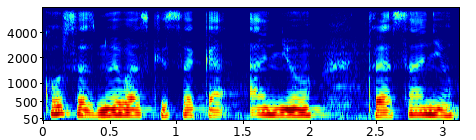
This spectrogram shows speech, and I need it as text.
cosas nuevas que saca año tras año.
